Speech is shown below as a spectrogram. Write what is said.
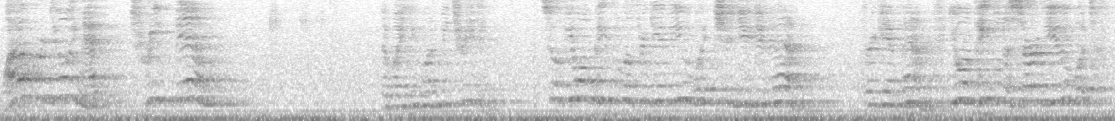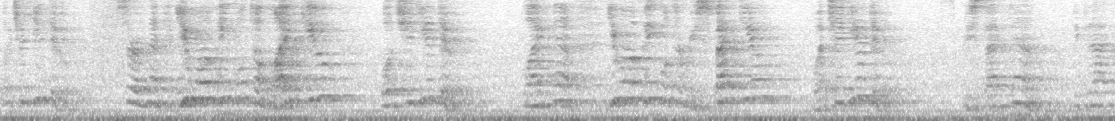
while we're doing that, treat them the way you want to be treated. So if you want people to forgive you, what should you do them? Forgive them. You want people to serve you, what, what should you do? Serve them. You want people to like you, what should you do? Like them. You want people to respect you, what should you do? Respect them. Exactly.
